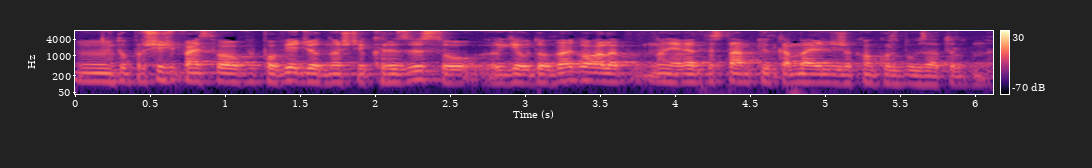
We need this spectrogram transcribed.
Mm, Tu prosili Państwo o wypowiedzi odnośnie kryzysu giełdowego, ale no nie wiem, ja dostałem kilka maili, że konkurs był za trudny.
